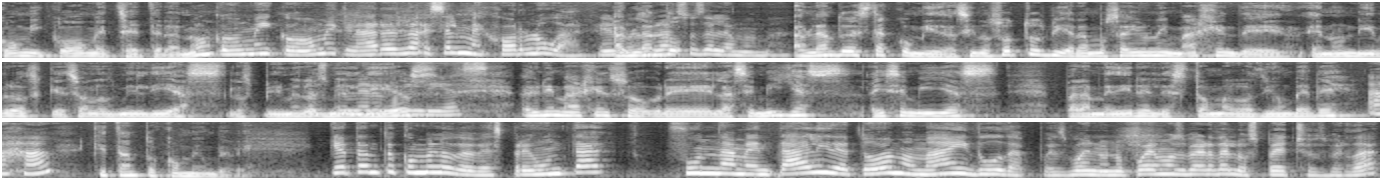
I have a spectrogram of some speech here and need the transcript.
come y come, etcétera, ¿no? Come y come, claro, es, el mejor lugar, en hablando, los brazos de la mamá. Hablando de esta comida, si nosotros viéramos, hay una imagen de, en un libro que son los mil días, los primeros, mil, días, hay una imagen sobre las semillas, hay semillas para medir el estómago de un bebé. Ajá. ¿Qué tanto come un bebé? ¿Qué tanto comen los bebés? Pregunta fundamental y de toda mamá hay duda. Pues bueno, no podemos ver de los pechos, ¿verdad?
